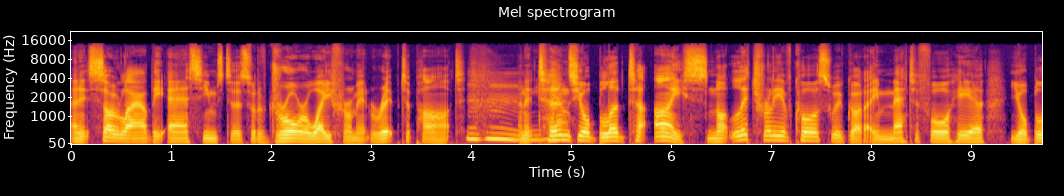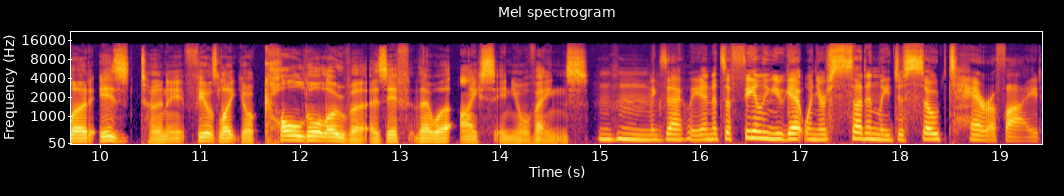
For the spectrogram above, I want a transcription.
and it's so loud the air seems to sort of draw away from it ripped apart. And it turns your blood to ice. Not literally of course. We've got a metaphor here. Your blood is turning it feels like you're cold all over as if there were ice in your veins. Mm, exactly. And it's a feeling you get when you're suddenly just so terrified.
